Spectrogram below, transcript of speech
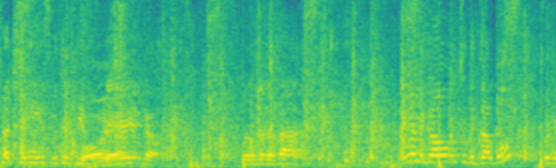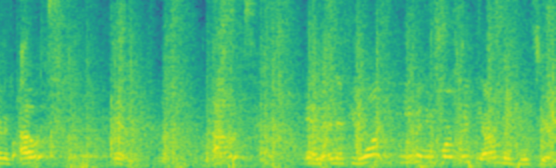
touch your knees with your heels. Oh, yeah. There you go. A little bit of that. then we're gonna go into the doubles. We're gonna go out, in, out, in. And if you want, you can even incorporate the arm movements here.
